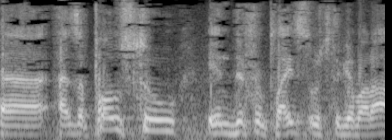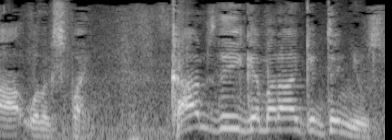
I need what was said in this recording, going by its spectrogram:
uh, as opposed to in different places, which the Gemara will explain. Comes the Gemara and continues.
